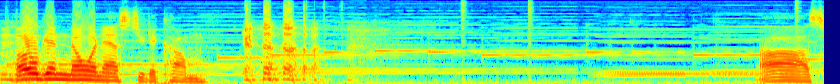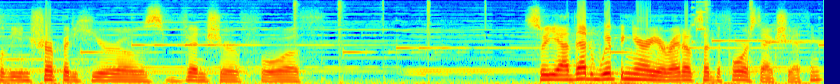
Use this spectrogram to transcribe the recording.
Hogan, no one asked you to come. Ah, so the intrepid heroes venture forth. So yeah, that whipping area right outside the forest, actually, I think,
